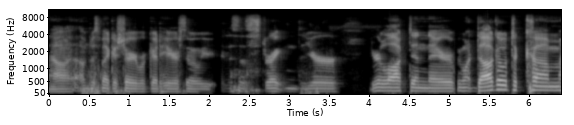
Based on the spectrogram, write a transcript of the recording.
No, I'm just making sure we're good here. So this is straightened. You're you're locked in there. We want Doggo to come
